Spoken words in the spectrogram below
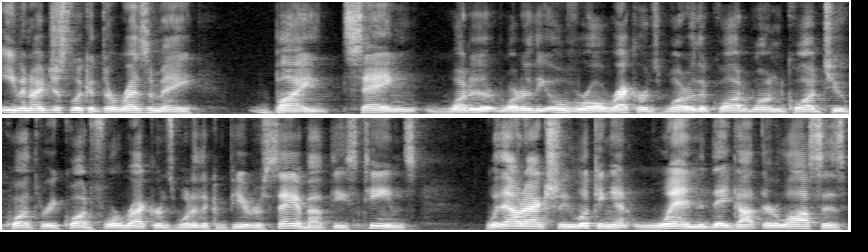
even. I just look at their resume by saying what are what are the overall records? What are the quad 1, quad 2, quad 3, quad 4 records? What do the computers say about these teams without actually looking at when they got their losses?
